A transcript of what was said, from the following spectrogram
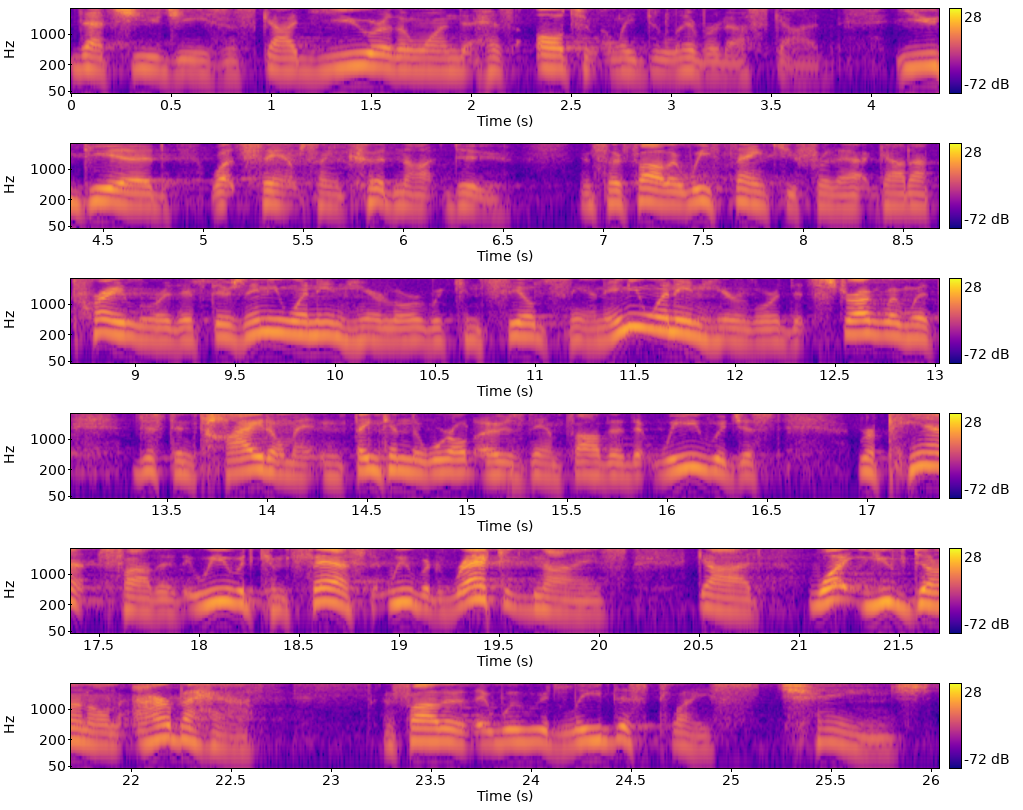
That's you, Jesus. God, you are the one that has ultimately delivered us, God. You did what Samson could not do. And so, Father, we thank you for that, God. I pray, Lord, if there's anyone in here, Lord, with concealed sin, anyone in here, Lord, that's struggling with just entitlement and thinking the world owes them, Father, that we would just repent, Father, that we would confess, that we would recognize, God, what you've done on our behalf. And Father, that we would leave this place changed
